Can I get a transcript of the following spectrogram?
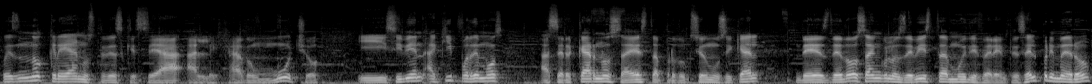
pues no crean ustedes que se ha alejado mucho y si bien aquí podemos acercarnos a esta producción musical desde dos ángulos de vista muy diferentes. El primero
